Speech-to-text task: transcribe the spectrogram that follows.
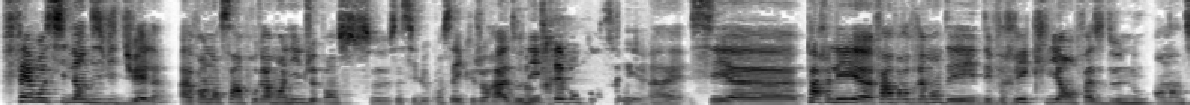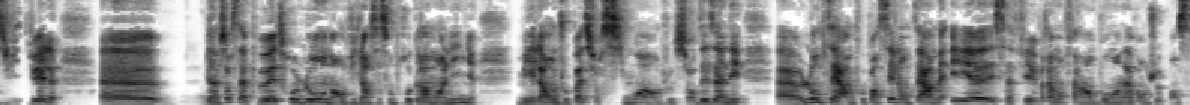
Faire aussi de l'individuel avant de lancer un programme en ligne, je pense. Euh, ça, c'est le conseil que j'aurais à donner. Un très bon conseil. Ouais, c'est euh, parler, euh, enfin avoir vraiment des, des, vrais clients en face de nous en individuel. Euh, bien sûr, ça peut être long. On a envie de lancer son programme en ligne, mais là, on joue pas sur six mois, on joue sur des années. Euh, long terme, faut penser long terme, et, et, ça fait vraiment faire un bond en avant, je pense,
